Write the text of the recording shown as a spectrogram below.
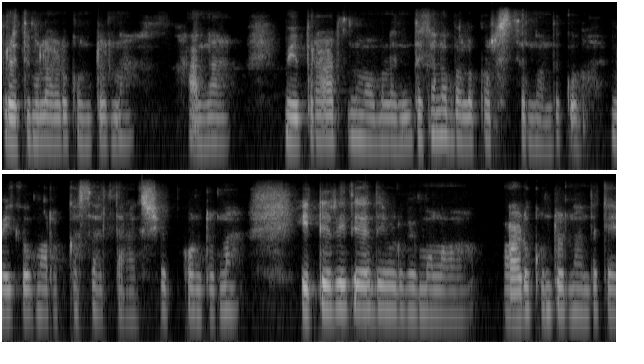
బ్రతిమలాడుకుంటున్నా. అన్న మీ ప్రార్థన మమ్మల్ని ఎంతగానో బలపరుస్తున్నందుకు మీకు మరొక్కసారి థ్యాంక్స్ చెప్పుకుంటున్నా. ఇట్టి రీతిగా దేవుడు మిమ్మల్ని ఆడుకుంటున్నందుకే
